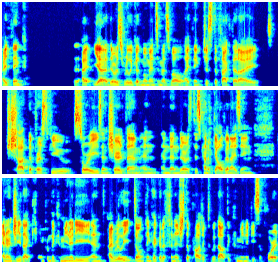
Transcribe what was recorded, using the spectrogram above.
I think I yeah, there was really good momentum as well. I think just the fact that I shot the first few stories and shared them and and then there was this kind of galvanizing energy that came from the community. And I really don't think I could have finished the project without the community support.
